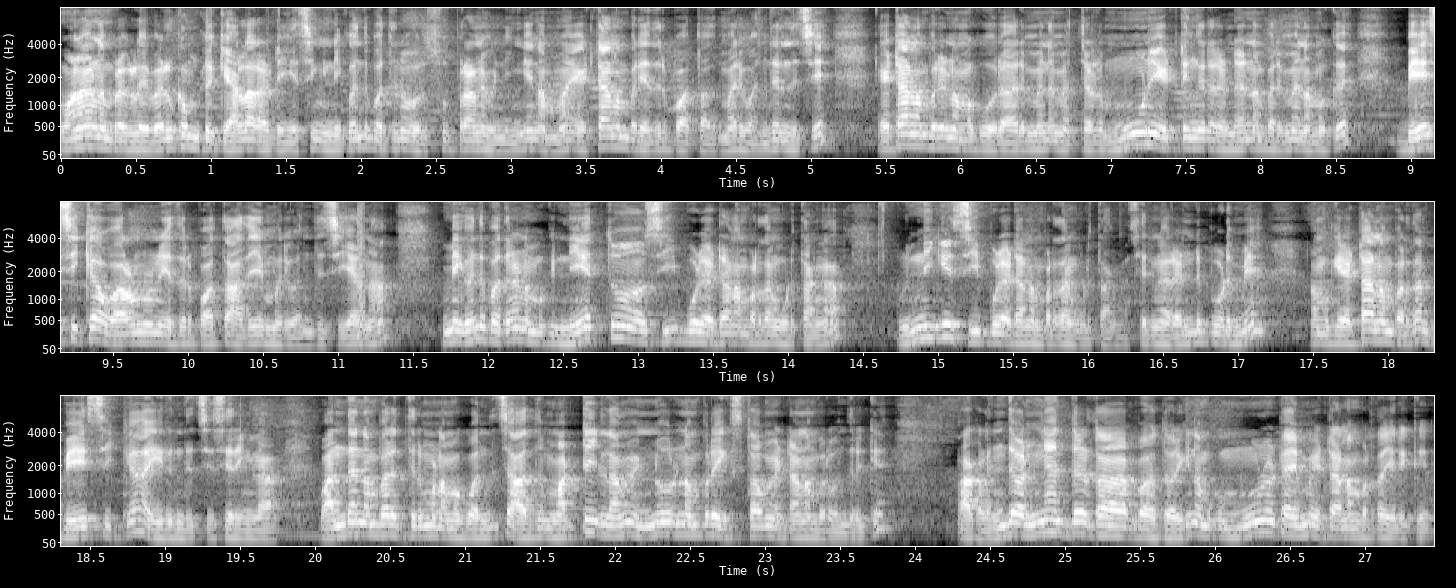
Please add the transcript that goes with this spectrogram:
வணக்க நண்பர்களே வெல்கம் டு கேலா ராட்டிகேசிங் இன்றைக்கி வந்து பார்த்தீங்கன்னா ஒரு சூப்பரான வின்னிங்க நம்ம எட்டாம் நம்பர் எதிர்பார்த்தா அது மாதிரி வந்துருந்துச்சு. எட்டாம் நம்பரையும் நமக்கு ஒரு அருமையான மெத்தட் மூணு எட்டுங்கிற ரெண்டு நம்பருமே நமக்கு பேசிக்காக வரணும்னு எதிர்பார்த்தா அதே மாதிரி வந்துச்சு. ஏன்னா இன்றைக்கி வந்து பார்த்தீங்கன்னா நமக்கு நேற்றும் சி போர்டு எட்டாம் நம்பர் தான் கொடுத்தாங்க. இன்றைக்கும் சி போர்டு எட்டாம் நம்பர் தான் கொடுத்தாங்க. சரிங்களா? ரெண்டு போர்டுமே நமக்கு எட்டாம் நம்பர் தான் பேசிக்காக இருந்துச்சு. சரிங்களா? வந்த நம்பரை திரும்ப நமக்கு வந்துச்சு. அது மட்டும் இல்லாமல் இன்னொரு நம்பர் எக்ஸ்ட்ராவும் எட்டாம் நம்பர் வந்திருக்கு. பார்க்கலாம். இந்த அந்நேரத்தை பொறுத்த வரைக்கும் நமக்கு மூணு டைம் எட்டாம் நம்பர் தான் இருக்குது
